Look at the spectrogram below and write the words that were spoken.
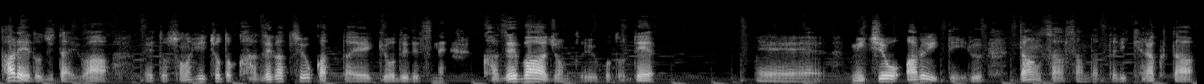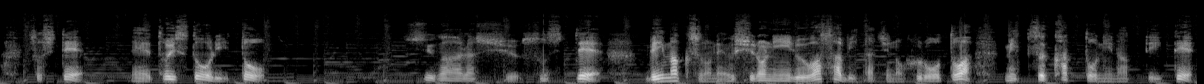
パレード自体は、えっ、と、その日ちょっと風が強かった影響でですね、風バージョンということで、えー、道を歩いているダンサーさんだったり、キャラクター、そして、えー、トイストーリーと、シュガーラッシュ、そして、ベイマックスのね、後ろにいるワサビたちのフロートは3つカットになっていて、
